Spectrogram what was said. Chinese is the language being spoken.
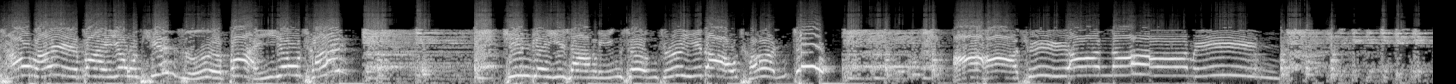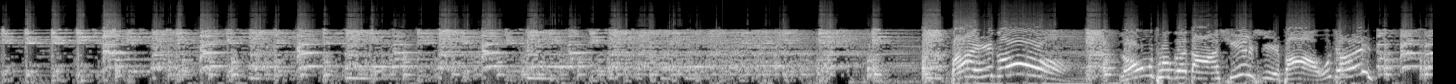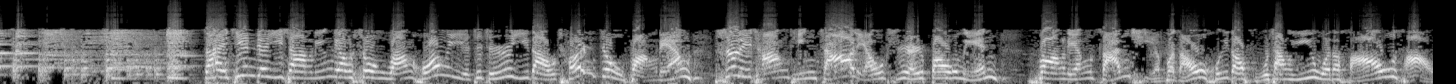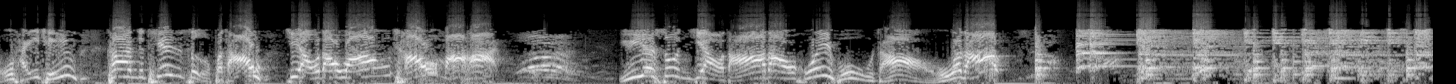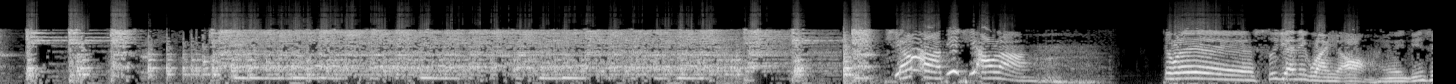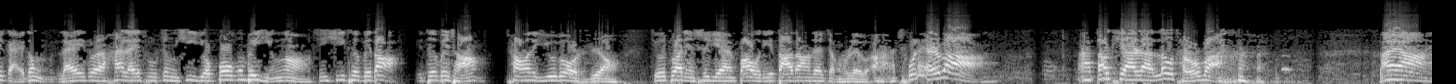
朝门，半有天子半有臣。金殿一上铃声直一到陈州，啊哈去安那民。二哥，龙图个大学士保证，在金殿以上领了宋王皇爷之旨，已到陈州放粮，十里长亭扎了侄儿包面，放粮暂且不走，回到府上与我的嫂嫂抬亲。看着天色不早，叫到王朝马汉。于顺叫打道回府找我走。行啊，别敲了。这回时间的关系啊，因为临时改动，来一段还来出正戏，叫《包公飞行》啊。这戏特别大，也特别长，唱完得一个多小时啊。就抓紧时间把我的搭档再整出来吧。啊，出来人吧。啊，到天了，露头吧。哎呀，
